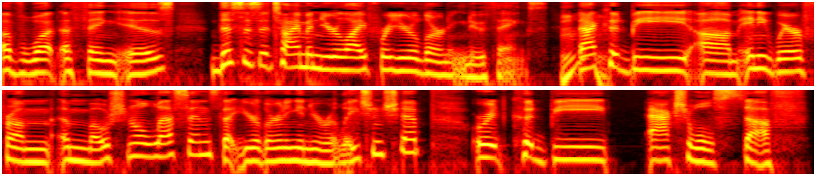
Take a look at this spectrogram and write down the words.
of what a thing is. This is a time in your life where you're learning new things. That could be um, anywhere from emotional lessons that you're learning in your relationship, or it could be actual stuff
